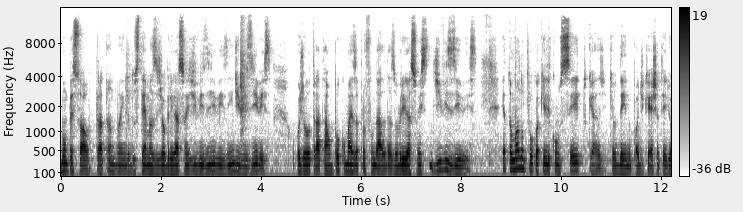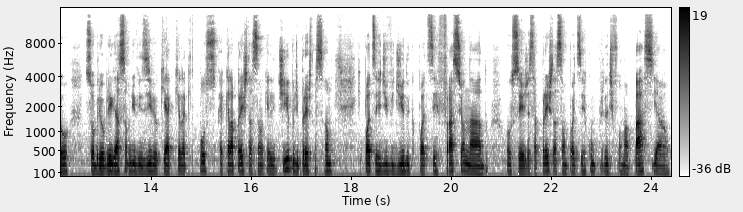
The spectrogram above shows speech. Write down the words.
Bom, pessoal, tratando ainda dos temas de obrigações divisíveis e indivisíveis, hoje eu vou tratar um pouco mais aprofundado das obrigações divisíveis. Retomando um pouco aquele conceito que, que eu dei no podcast anterior sobre obrigação divisível, que é aquela, que possui, aquela prestação, aquele tipo de prestação que pode ser dividido, que pode ser fracionado, ou seja, essa prestação pode ser cumprida de forma parcial,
